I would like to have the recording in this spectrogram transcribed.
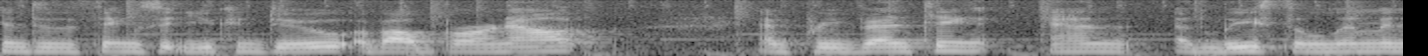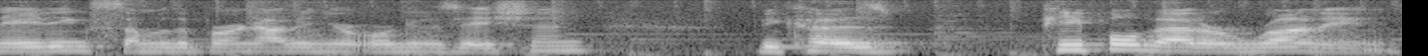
into the things that you can do about burnout and preventing and at least eliminating some of the burnout in your organization because people that are running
